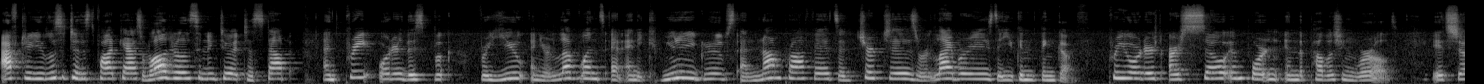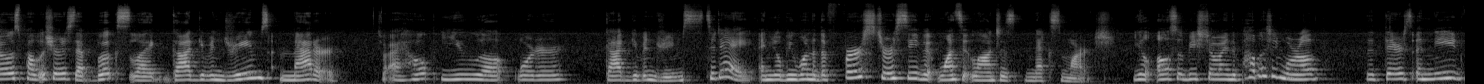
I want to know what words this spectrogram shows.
after you listen to this podcast, while you're listening to it, to stop and pre order this book for you and your loved ones and any community groups and nonprofits and churches or libraries that you can think of. Pre orders are so important in the publishing world. It shows publishers that books like God Given Dreams matter. So I hope you will order God Given Dreams today, and you'll be one of the first to receive it once it launches next March. You'll also be showing the publishing world that there's a need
